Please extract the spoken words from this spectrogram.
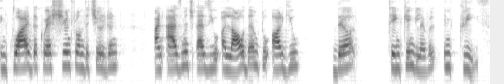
inquire the question from the children and as much as you allow them to argue, their thinking level increase.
